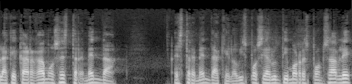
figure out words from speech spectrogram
la, que cargamos es tremenda. Es tremenda que el obispo sea el último responsable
